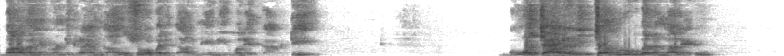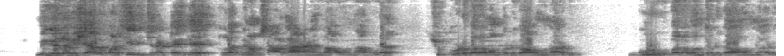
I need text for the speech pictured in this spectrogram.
బలమైనటువంటి గ్రహం కాదు శుభ ఫలితాలు నేను ఇవ్వలేదు కాబట్టి గోచార రీత్యా గురువు బలంగా లేడు. మిగిలిన విషయాలు పరిశీలించినట్టయితే లగ్నం సాధారణంగా ఉన్నా కూడా శుక్రుడు బలవంతుడుగా ఉన్నాడు గురువు బలవంతుడుగా ఉన్నాడు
